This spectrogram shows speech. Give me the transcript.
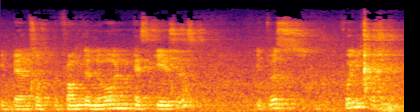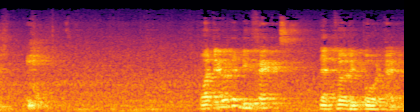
in terms of from the known test cases, it was fully tested. Whatever the defects that were reported,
